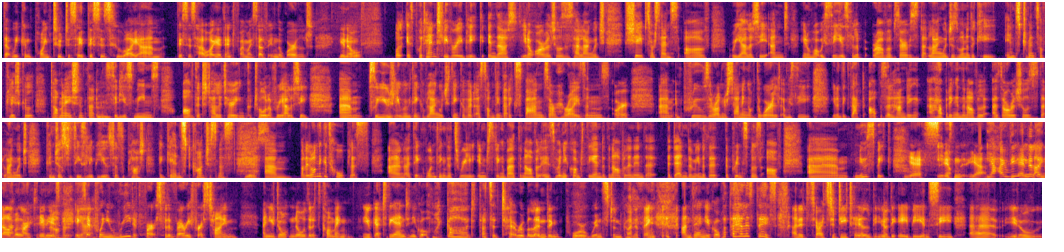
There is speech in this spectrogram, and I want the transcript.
that we can point to to say this is who I am. This is how I identify myself in the world you know Well, it's potentially very bleak in that, you know, Orwell shows us how language shapes our sense of reality. And, you know, what we see, as Philip Rahv observes, is that language is one of the key instruments of political domination, that mm. insidious means of the totalitarian control of reality. Um, so, usually when we think of language, we think of it as something that expands our horizons or um, improves our understanding of the world. And we see, you know, the exact opposite handing, happening in the novel, as Orwell shows, that language can just as easily be used as a plot against consciousness. Yes. Um, but I don't think it's hopeless. And I think one thing that's really interesting about the novel is when you come to the end of the novel and in the addendum, you know, the, the principles of um, Newspeak. Yes, you know, isn't yeah? Yeah, I really the end like of the novel. That part of it the is. novel. Except yeah. when you read it first for the very first time and you don't know that it's coming, you get to the end and you go, "Oh my god, that's a terrible ending, poor Winston," kind of thing. and then you go, "What the hell is this?" And it starts to detail, the, you know, the A, B, and C, uh, you know,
